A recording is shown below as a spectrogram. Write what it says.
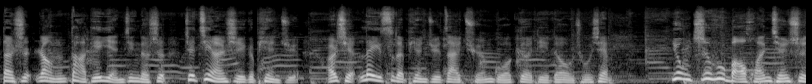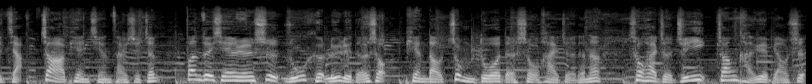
但是让人大跌眼镜的是，这竟然是一个骗局，而且类似的骗局在全国各地都有出现。用支付宝还钱是假，诈骗钱才是真。犯罪嫌疑人是如何屡屡得手，骗到众多的受害者的呢？受害者之一张凯月表示，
